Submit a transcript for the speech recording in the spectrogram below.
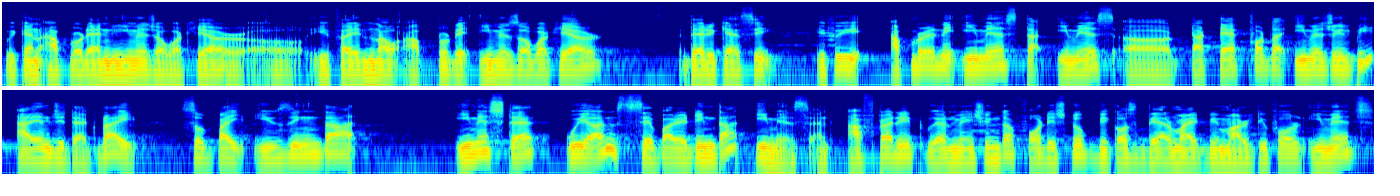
We can upload any image over here. Uh, if I now upload an image over here, there you can see. If we upload any image, the image, uh, the tag for the image will be img tag, right? So by using the image tag, we are separating the image and after it we are mentioning the for each loop because there might be multiple image.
